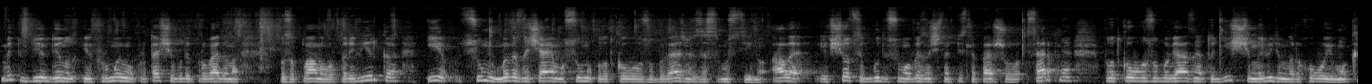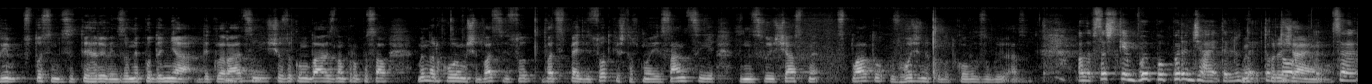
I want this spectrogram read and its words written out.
Ми тоді людину інформуємо про те, що буде проведена позапланова перевірка, і суму ми визначаємо суму податкового зобов'язання за самостійно. Але якщо це буде сума визначена після 1 серпня податкового зобов'язання, тоді ще ми людям нараховуємо, крім 170 гривень за неподання декларації, що законодавець нам прописав, ми нараховуємо ще 20%, 25% штрафної санкції за несвоєчасну сплату узгоджених податкових зобов'язань. Все ж таки ви попереджаєте людей. Ми тобто це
